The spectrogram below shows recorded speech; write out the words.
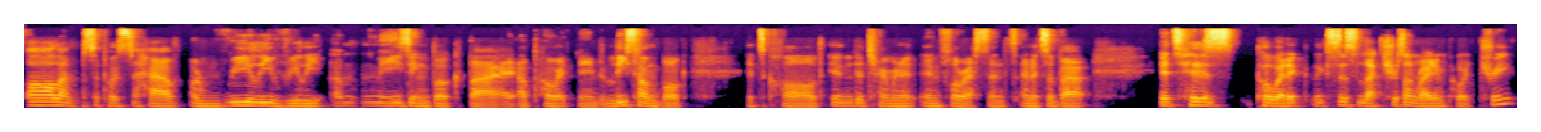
fall i'm supposed to have a really really amazing book by a poet named lee sung bok it's called indeterminate inflorescence and it's about it's his poetic like his lectures on writing poetry.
